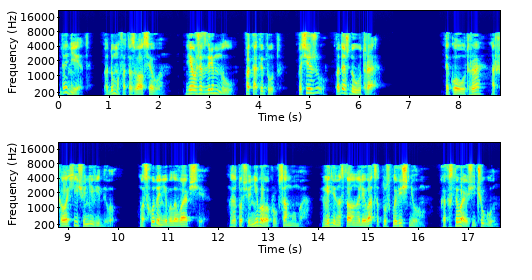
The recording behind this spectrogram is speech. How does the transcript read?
Да нет, подумав, отозвался он. Я уже вздремнул, пока ты тут. Посижу, подожду утра. Такого утра Аршалахи еще не видывал. Восхода не было вообще. Зато все небо вокруг Самума медленно стало наливаться тускло-вишневым, как остывающий чугун.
